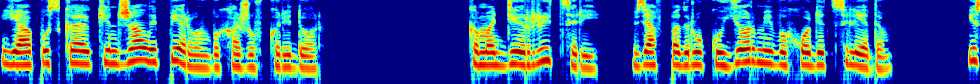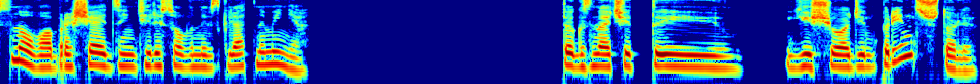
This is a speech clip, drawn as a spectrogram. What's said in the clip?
Я опускаю кинжал и первым выхожу в коридор. Командир рыцарей, взяв под руку Йорми, выходит следом и снова обращает заинтересованный взгляд на меня. Так значит, ты еще один принц, что ли?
